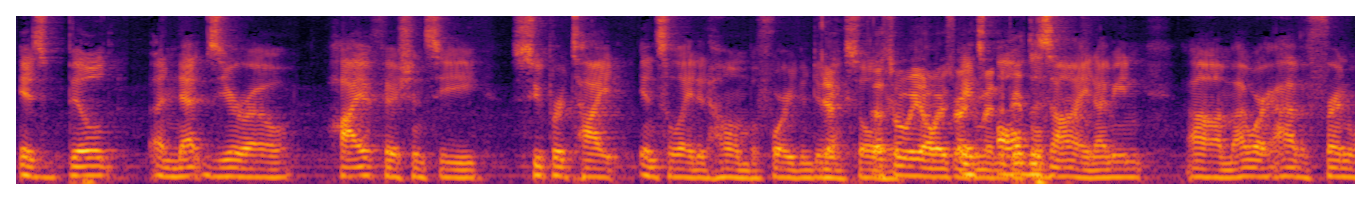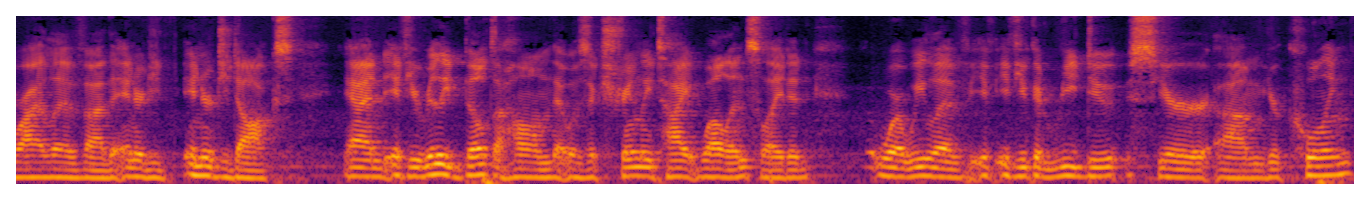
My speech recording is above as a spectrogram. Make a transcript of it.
is build a net zero, high efficiency, super tight insulated home before even doing Yeah, solar. that's what we always It's recommend to all people. design. I mean, um, I work. I have a friend where I live, uh, the energy energy docks, and if you really built a home that was extremely tight, well insulated, where we live, if, if you could reduce your um, your cooling,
